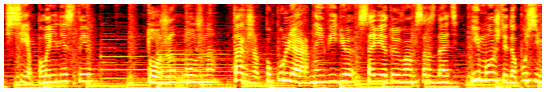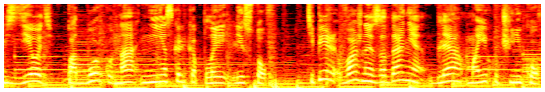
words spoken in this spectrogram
все плейлисты. Тоже нужно. Также популярные видео советую вам создать. И можете допустим сделать подборку на несколько плейлистов. Теперь важное задание для моих учеников.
